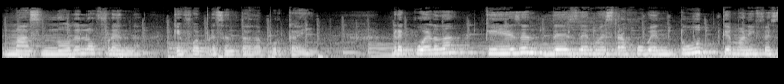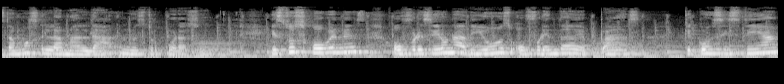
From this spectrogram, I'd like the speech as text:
mas no de la ofrenda que fue presentada por Caín. Recuerda que es desde nuestra juventud que manifestamos la maldad en nuestro corazón. Estos jóvenes ofrecieron a Dios ofrenda de paz, que consistía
